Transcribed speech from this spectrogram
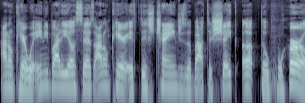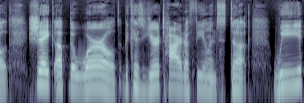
I don't care what anybody else says. I don't care if this change is about to shake up the world. Shake up the world because you're tired of feeling stuck. We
